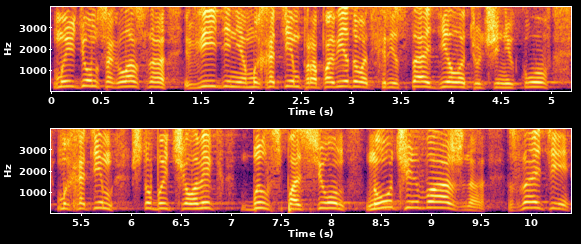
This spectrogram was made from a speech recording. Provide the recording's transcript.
Мы идем согласно видению. Мы хотим проповедовать Христа и делать учеников. Мы хотим, чтобы человек был спасен. Но очень важно, знаете,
